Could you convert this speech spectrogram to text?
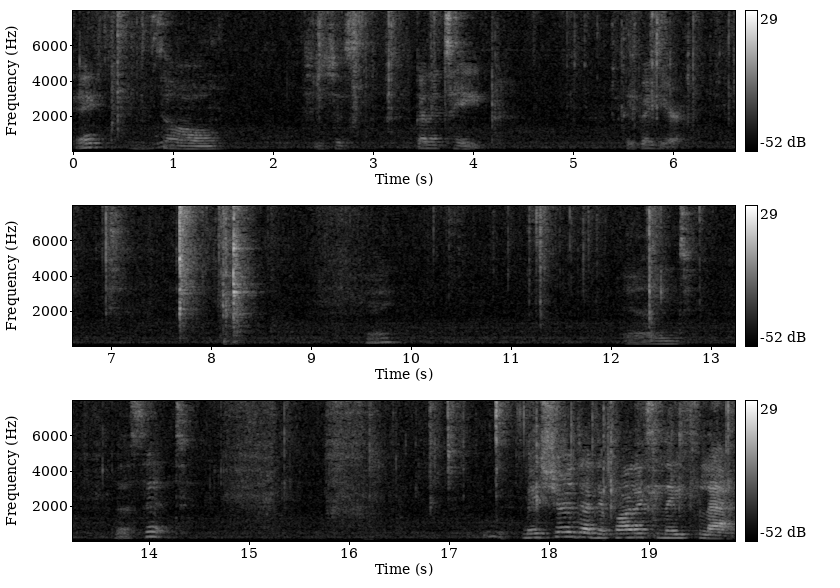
Okay, mm-hmm. so she's just gonna tape, tape it here. Okay, and that's it. Make sure that the products lay flat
